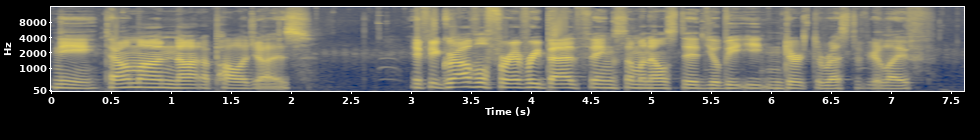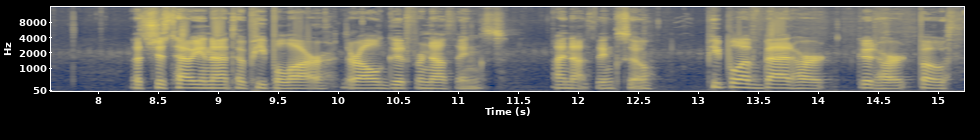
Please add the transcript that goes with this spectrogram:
Ni, Tauemon not apologize. If you grovel for every bad thing someone else did, you'll be eating dirt the rest of your life. That's just how Yanato people are. They're all good for nothings. I not think so. People have bad heart, good heart, both.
